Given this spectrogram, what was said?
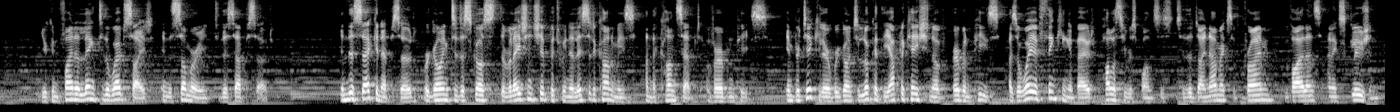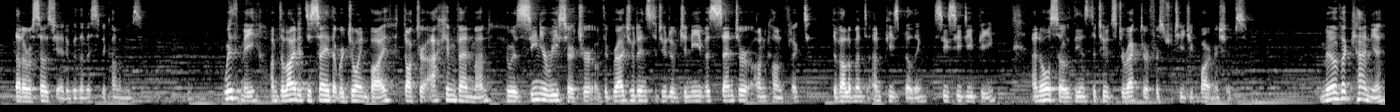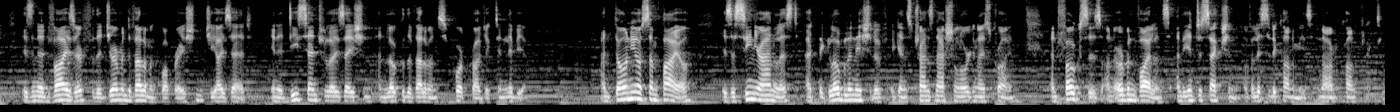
You can find a link to the website in the summary to this episode. In this second episode, we're going to discuss the relationship between illicit economies and the concept of urban peace. In particular, we're going to look at the application of urban peace as a way of thinking about policy responses to the dynamics of crime, violence, and exclusion that are associated with illicit economies. With me, I'm delighted to say that we're joined by Dr. Achim Wennmann, who is Senior Researcher of the Graduate Institute of Geneva's Centre on Conflict, Development and Peacebuilding, CCDP, and also the Institute's Director for Strategic Partnerships. Merve Kanya is an advisor for the German Development Cooperation, GIZ, in a decentralization and local development support project in Libya. Antonio Sampaio is a senior analyst at the Global Initiative Against Transnational Organized Crime and focuses on urban violence and the intersection of illicit economies and armed conflict.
